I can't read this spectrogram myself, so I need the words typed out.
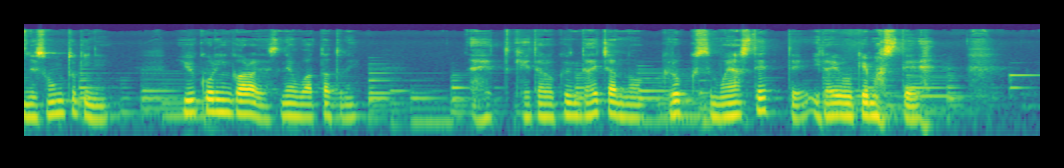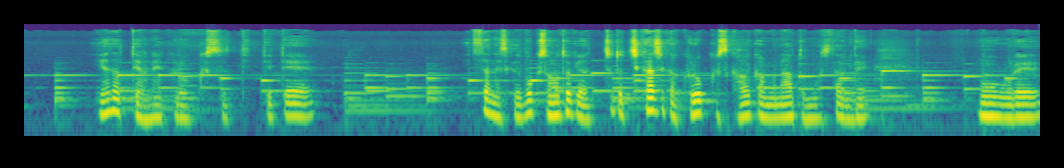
でその時にゆうこりんからですね終わった後に「慶太郎君大ちゃんのクロックス燃やして」って依頼を受けまして「嫌だったよねクロックス」って言ってて。言ってたんですけど僕その時はちょっと近々クロックス買うかもなと思ってたんでもう俺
